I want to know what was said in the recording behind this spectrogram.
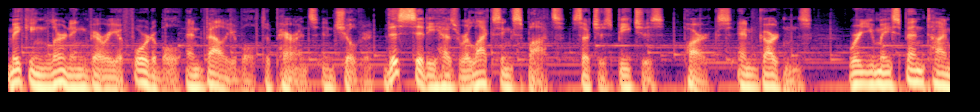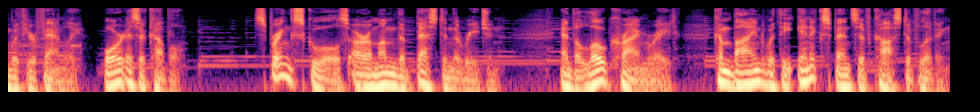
making learning very affordable and valuable to parents and children. This city has relaxing spots such as beaches, parks, and gardens where you may spend time with your family or as a couple. Spring schools are among the best in the region, and the low crime rate, combined with the inexpensive cost of living,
